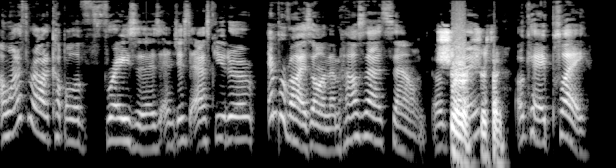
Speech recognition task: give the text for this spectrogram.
I want to throw out a couple of phrases and just ask you to improvise on them. How's that sound? Sure, sure thing. Okay, play.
